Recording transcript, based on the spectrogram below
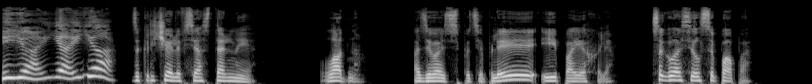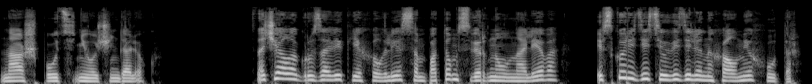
«И я, и я, и я!» — закричали все остальные. «Ладно, одевайтесь потеплее и поехали», — согласился папа. «Наш путь не очень далек». Сначала грузовик ехал лесом, потом свернул налево, и вскоре дети увидели на холме хутор.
